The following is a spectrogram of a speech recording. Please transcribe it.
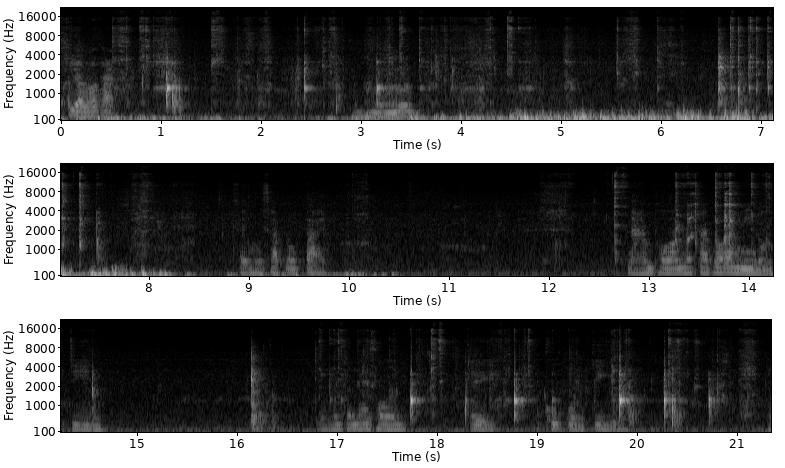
เชี่ยวแล้วค่ะใส่หมูสับลงไป น้ำพร้อมนะคะ เพราะว่ามีขนมจีน เดี๋ยวมันจะไม่พอไอ้คลุกขนมจีนโห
